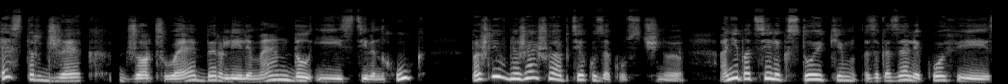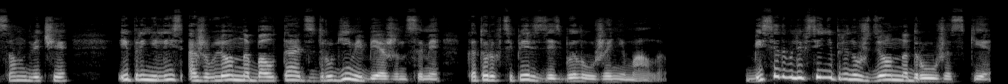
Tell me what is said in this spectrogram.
Эстер Джек, Джордж Уэббер, Лили Мэндл и Стивен Хук пошли в ближайшую аптеку-закусочную. Они подсели к стойке, заказали кофе и сэндвичи и принялись оживленно болтать с другими беженцами, которых теперь здесь было уже немало. Беседовали все непринужденно, дружески.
